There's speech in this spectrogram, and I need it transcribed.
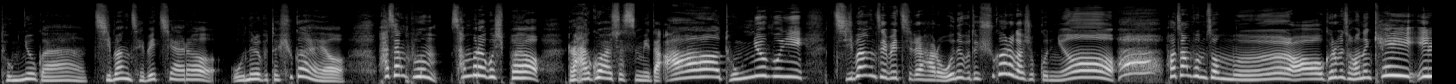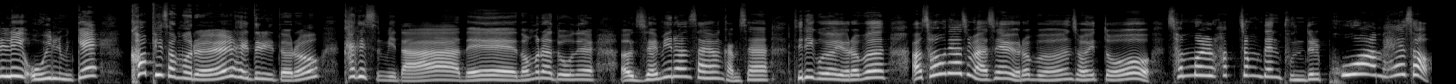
동료가 지방 재배치하러 오늘부터 휴가예요. 화장품 선물하고 싶어요. 라고 하셨습니다. 아, 동료분이 지방 재배치를 하러 오늘부터 휴가를 가셨군요. 허, 화장품 선물. 어, 그러면 저는 K1251님께 커피 선물을 해드리도록 하겠습니다. 네, 너무나도 오늘 어, 재미난 사연 감사드리고요. 여러분, 아, 서운해하지 마세요. 여러분, 저희 또 선물 확정된 분들 포함해서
